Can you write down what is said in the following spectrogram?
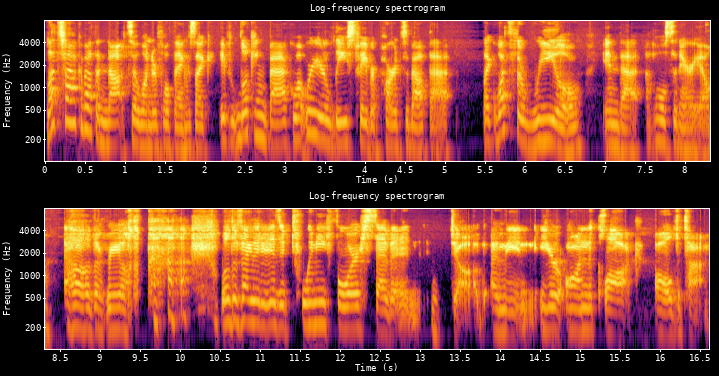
Let's talk about the not so wonderful things. Like, if looking back, what were your least favorite parts about that? Like, what's the real in that whole scenario? Oh, the real. well, the fact that it is a 24 7 job. I mean, you're on the clock all the time.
